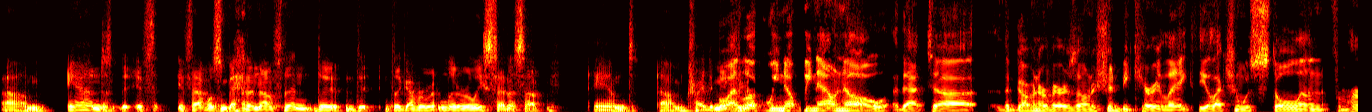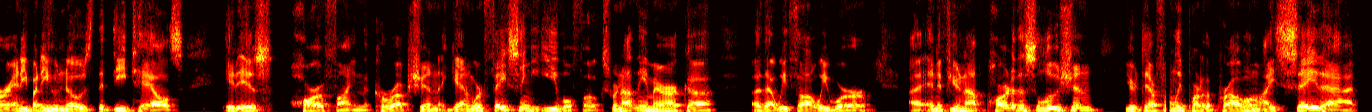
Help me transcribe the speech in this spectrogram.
um, and if if that wasn't bad enough then the, the, the government literally set us up and um, tried to make. Well, and look, we know we now know that uh, the governor of Arizona should be Kari Lake. The election was stolen from her. Anybody who knows the details, it is horrifying. The corruption. Again, we're facing evil, folks. We're not in the America uh, that we thought we were. Uh, and if you're not part of the solution, you're definitely part of the problem. I say that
